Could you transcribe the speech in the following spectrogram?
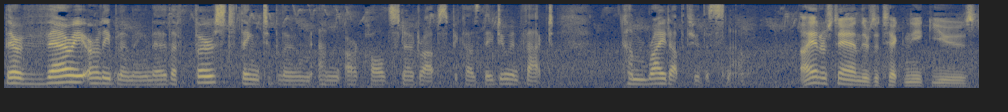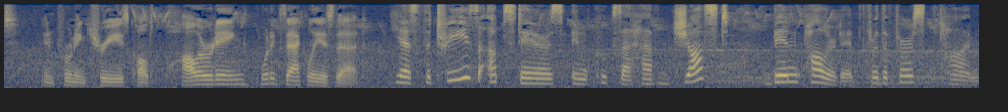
They're very early blooming. They're the first thing to bloom and are called snowdrops because they do, in fact, come right up through the snow. I understand there's a technique used in pruning trees called pollarding. What exactly is that? Yes, the trees upstairs in Cuxa have just been pollarded for the first time.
